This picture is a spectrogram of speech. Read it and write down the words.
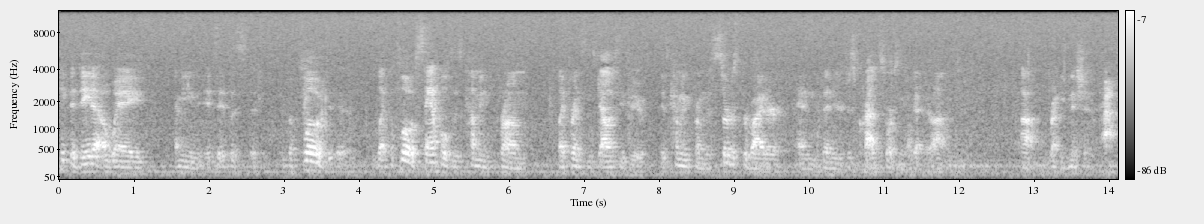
take the data away, I mean, it's, it's, a, it's the flow of, like, the flow of samples is coming from, like, for instance, Galaxy Zoo is coming from the service provider, and then you're just crowdsourcing um, uh, recognition tasks.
